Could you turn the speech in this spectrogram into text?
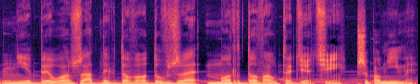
nie było żadnych dowodów, że mordował te dzieci. Przypomnijmy,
